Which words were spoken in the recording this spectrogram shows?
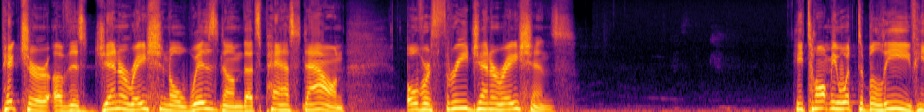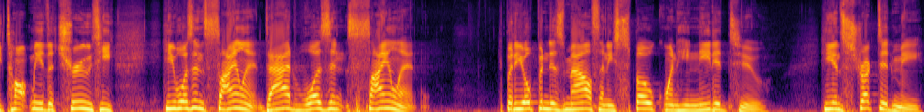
picture of this generational wisdom that's passed down over three generations. He taught me what to believe, he taught me the truth. He, he wasn't silent. Dad wasn't silent, but he opened his mouth and he spoke when he needed to. He instructed me.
